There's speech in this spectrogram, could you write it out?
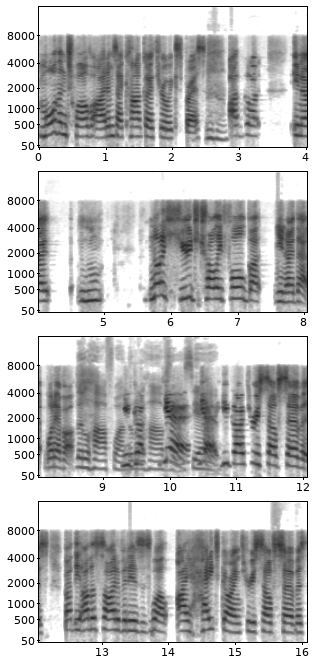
more than 12 items. I can't go through express. Mm-hmm. I've got, you know, m- not a huge trolley full, but you know that whatever Little half one, you little go, half. yeah, yeah, yeah, You go through self-service, but the other side of it is as well. I hate going through self-service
